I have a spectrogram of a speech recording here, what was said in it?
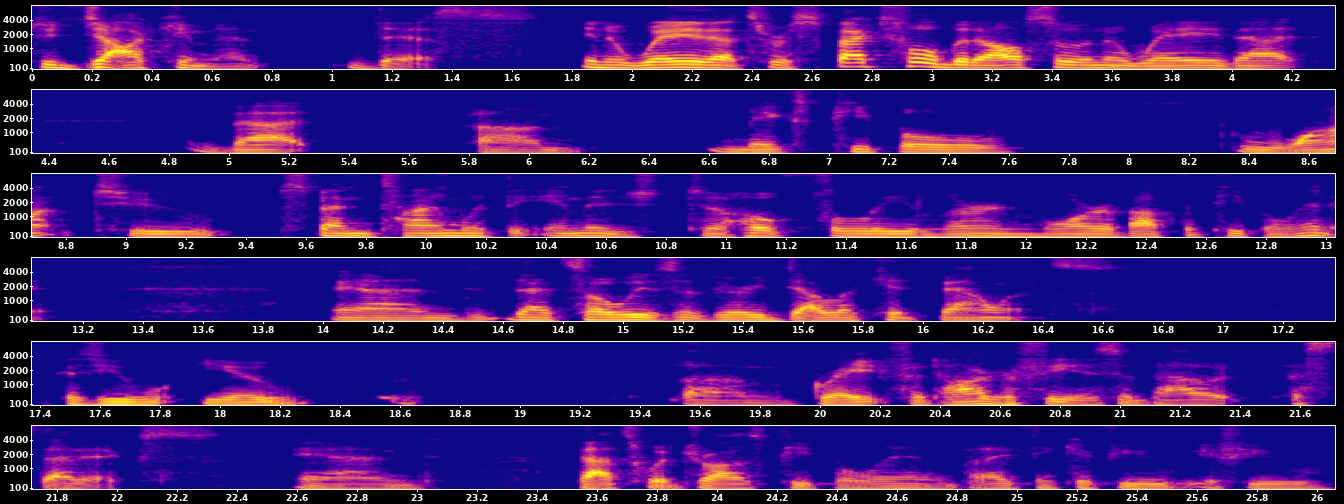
to document this in a way that's respectful, but also in a way that that um, makes people want to spend time with the image to hopefully learn more about the people in it. And that's always a very delicate balance because you you um, great photography is about aesthetics and that's what draws people in. But I think if you if you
